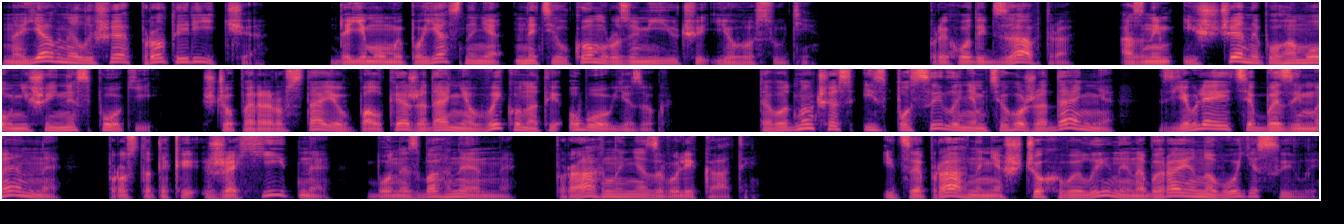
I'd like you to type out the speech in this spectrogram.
Наявне лише протиріччя. Даємо ми пояснення, не цілком розуміючи його суті. Приходить завтра, а з ним іще непогамовніший неспокій, що переростає в палке жадання виконати обов'язок. Та водночас із посиленням цього жадання з'являється безіменне, просто таки жахітне, бо незбагненне прагнення зволікати. І це прагнення щохвилини набирає нової сили.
